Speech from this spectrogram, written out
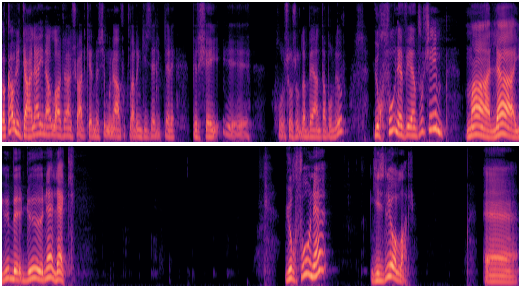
ve kavli Teala yine Allah Teala şu ayet kelimesi münafıkların gizledikleri bir şey e, hususunda beyanda bulunuyor. Yuhfune fi enfusihim ma la yubdune lek. Yuhfune gizliyorlar. Ee,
